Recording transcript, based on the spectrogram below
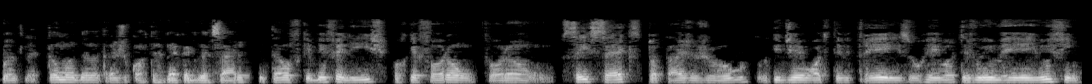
Butler estão mandando atrás do quarterback adversário. Então, eu fiquei bem feliz, porque foram, foram seis sacks totais do jogo. O DJ Watt teve três, o Hayward teve um e meio, enfim.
